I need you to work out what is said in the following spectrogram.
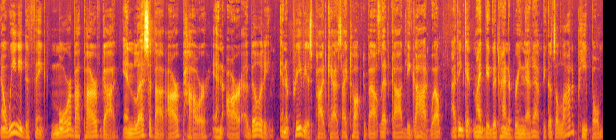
Now we need to think more about power of God and less about our power and our ability. In a previous podcast, I talked about let God be God. Well, I think it might be a good time to bring that up because a lot of people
